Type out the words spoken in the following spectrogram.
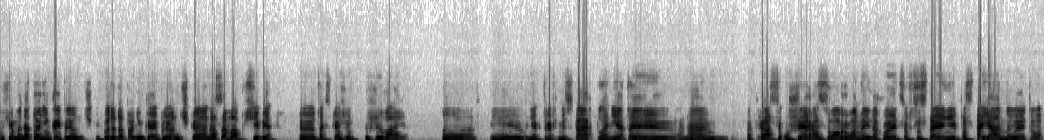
Общем, мы на тоненькой пленочке. Вот эта тоненькая пленочка, она сама по себе, э, так скажем, живая. Вот. И в некоторых местах планеты, она как раз уже разорвана и находится в состоянии постоянного этого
